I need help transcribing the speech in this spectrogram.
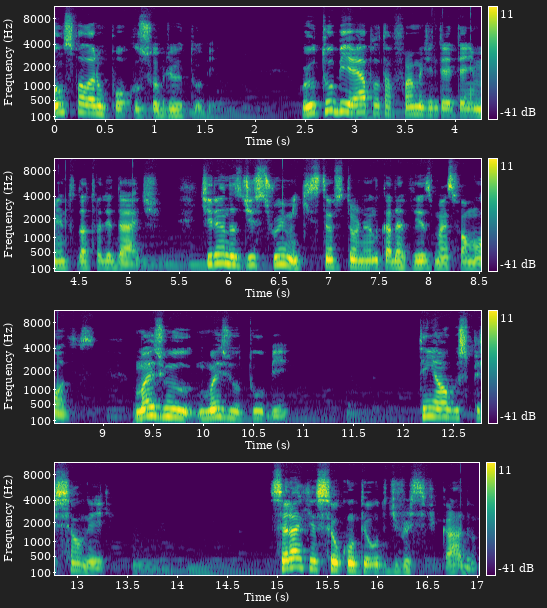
Vamos falar um pouco sobre o YouTube. O YouTube é a plataforma de entretenimento da atualidade, tirando as de streaming que estão se tornando cada vez mais famosas. Mas o, mas o YouTube tem algo especial nele. Será que é seu conteúdo diversificado?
